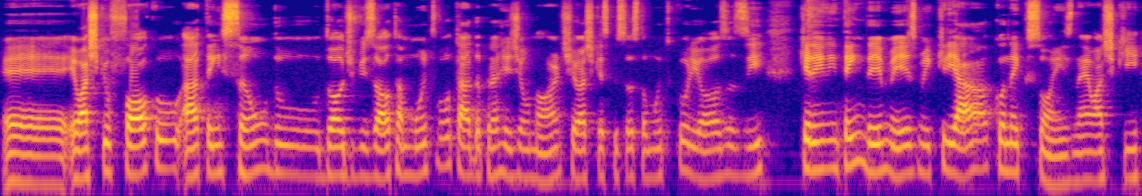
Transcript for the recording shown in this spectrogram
é, eu acho que o foco, a atenção do, do audiovisual está muito voltada para a região norte. Eu acho que as pessoas estão muito curiosas e querendo entender mesmo e criar conexões, né? Eu acho que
